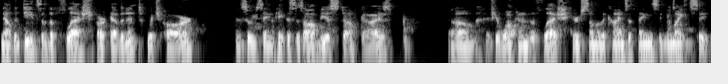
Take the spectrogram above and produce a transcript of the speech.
Now the deeds of the flesh are evident, which are, and so he's saying, hey, this is obvious stuff, guys. Um, if you're walking into the flesh, here's some of the kinds of things that you might see.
